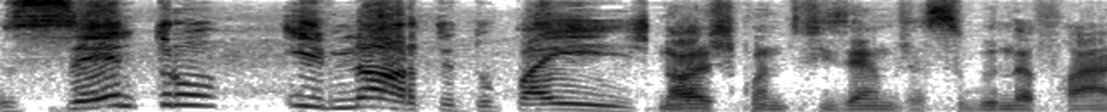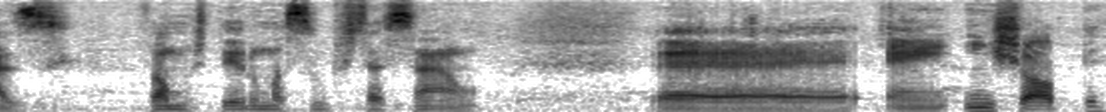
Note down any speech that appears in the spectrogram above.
centro e norte do país. Nós, quando fizermos a segunda fase, vamos ter uma subestação eh, em Inshop,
